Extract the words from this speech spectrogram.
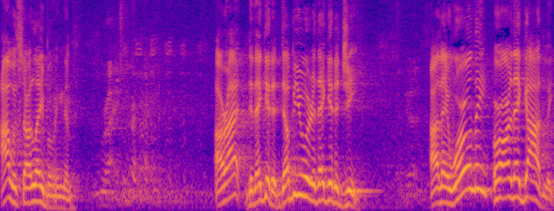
I would start labeling them. Right. All right? Did they get a W or did they get a G? Are they worldly or are they godly?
